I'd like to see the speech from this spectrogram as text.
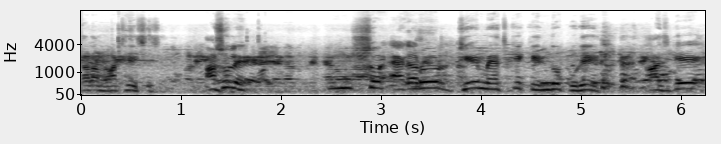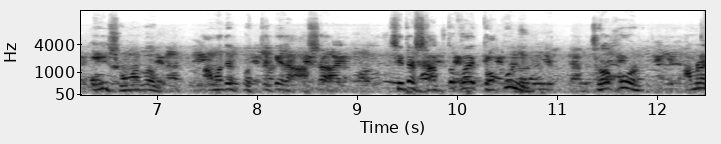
তারা মাঠে এসেছে। আসলে উনিশশো এগারোর যে ম্যাচকে কেন্দ্র করে আজকে এই সমাগম আমাদের প্রত্যেকের আশা, সেটা সার্থক হয় তখনই যখন আমরা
